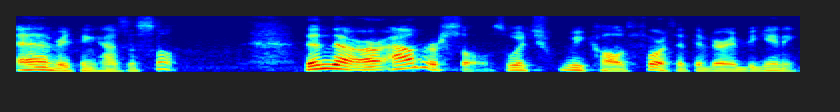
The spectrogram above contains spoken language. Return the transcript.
Everything has a soul. Then there are outer souls which we called forth at the very beginning.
